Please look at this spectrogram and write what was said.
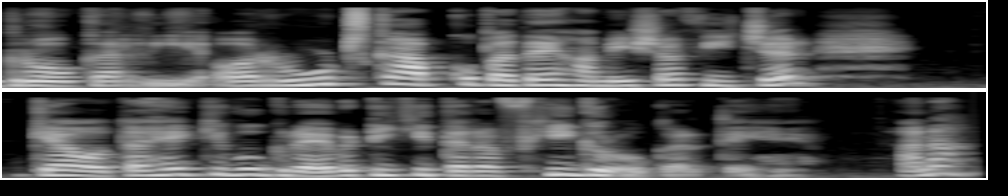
ग्रो कर रही है। और रूट्स का आपको पता है, हमेशा फीचर क्या होता है कि वो ग्रेविटी की तरफ़ ही ग्रो करते हैं। है ना?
